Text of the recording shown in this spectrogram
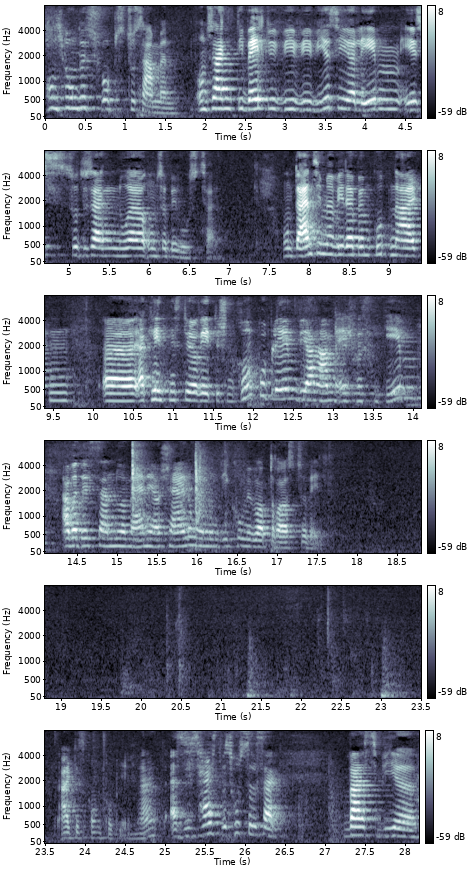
und tun das schwupps zusammen und sagen, die Welt, wie, wie, wie wir sie erleben, ist sozusagen nur unser Bewusstsein. Und dann sind wir wieder beim guten alten äh, erkenntnistheoretischen Grundproblem. Wir haben etwas gegeben, aber das sind nur meine Erscheinungen und wie komme ich überhaupt raus zur Welt? Altes Grundproblem. Ja? Also das heißt, was Husserl sagt, was wir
